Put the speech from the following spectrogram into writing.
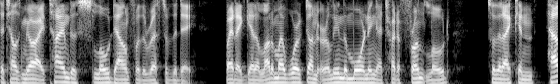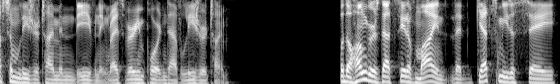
that tells me all right time to slow down for the rest of the day. Right? I get a lot of my work done early in the morning. I try to front load so that i can have some leisure time in the evening right? It's very important to have leisure time. But the hunger is that state of mind that gets me to say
